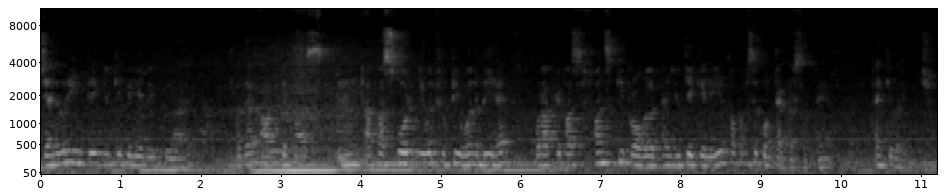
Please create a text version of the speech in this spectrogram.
जनवरी इंटेक यूके के लिए भी खुला है। अगर आपके पास आपका स्कोर इवन 51 भी है और आपके पास फंड्स की प्रॉब्लम है यूके के लिए तो आप हमसे कॉन्टैक्ट कर सकते हैं। थैंक यू वेरी मच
